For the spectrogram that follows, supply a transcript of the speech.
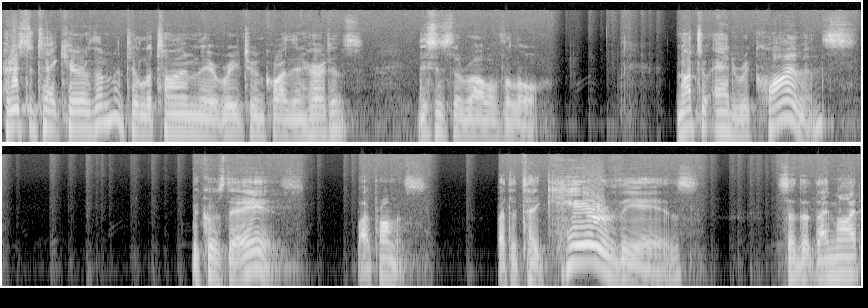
Who's to take care of them until the time they're ready to acquire the inheritance? This is the role of the law. Not to add requirements because they're heirs by promise, but to take care of the heirs so that they might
